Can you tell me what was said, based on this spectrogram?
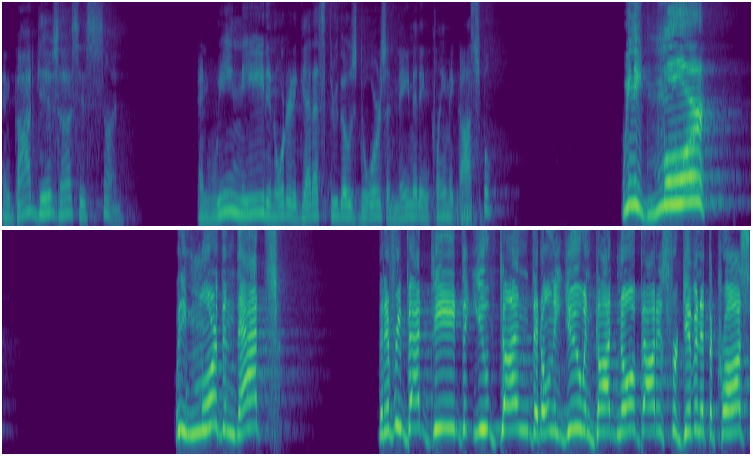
And God gives us His Son. And we need, in order to get us through those doors, a name it and claim it gospel. We need more. We need more than that. That every bad deed that you've done that only you and God know about is forgiven at the cross,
